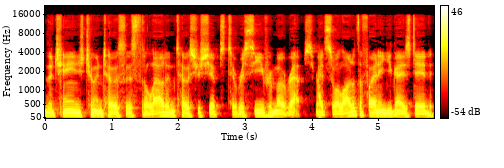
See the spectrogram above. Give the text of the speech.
the change to Entosis that allowed Entosis ships to receive remote reps, right? So a lot of the fighting you guys did,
